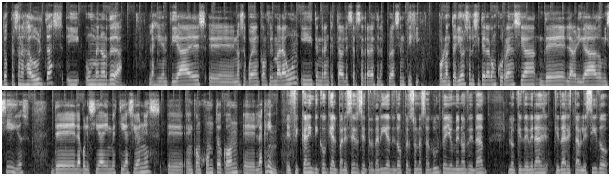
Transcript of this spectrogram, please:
dos personas adultas y un menor de edad. Las identidades eh, no se pueden confirmar aún y tendrán que establecerse a través de las pruebas científicas. Por lo anterior solicité la concurrencia de la Brigada de Homicidios, de la Policía de Investigaciones eh, en conjunto con eh, la CRIM. El fiscal indicó que al parecer se trataría de dos personas adultas y un menor de edad, lo que deberá quedar establecido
